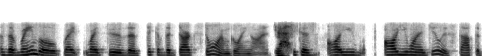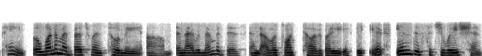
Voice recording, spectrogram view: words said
the rainbow right right through the thick of the dark storm going on. Yes. Because all you all you want to do is stop the pain. But one of my best friends told me, um, and I remembered this, and I just want to tell everybody if they if in this situation,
